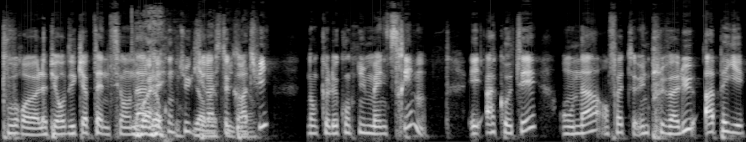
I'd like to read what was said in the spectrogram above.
pour la période du Captain. C'est on a le contenu qui reste gratuit donc le contenu mainstream, et à côté, on a en fait une plus-value à payer.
